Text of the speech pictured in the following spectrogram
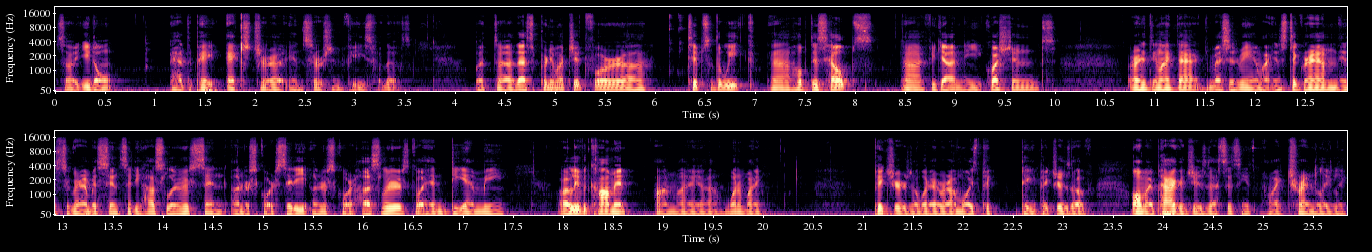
So you don't have to pay extra insertion fees for those. But uh, that's pretty much it for uh, tips of the week. I uh, hope this helps. Uh, if you got any questions, or anything like that, message me on my Instagram. Instagram is Sin City Hustlers, Sin underscore City underscore Hustlers. Go ahead and DM me, or leave a comment on my uh, one of my pictures or whatever. I'm always pick, taking pictures of all my packages. That's just seems my trend lately.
